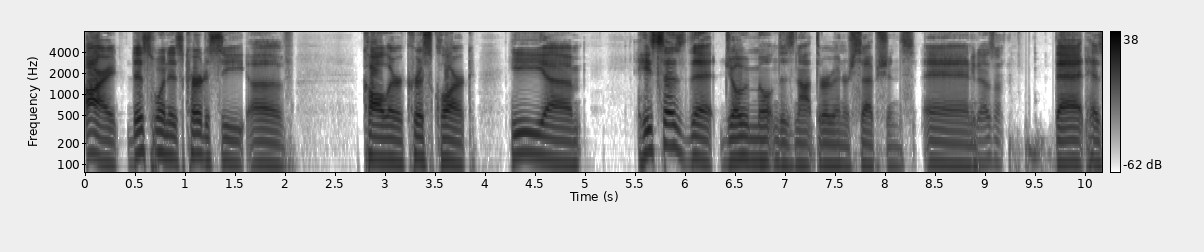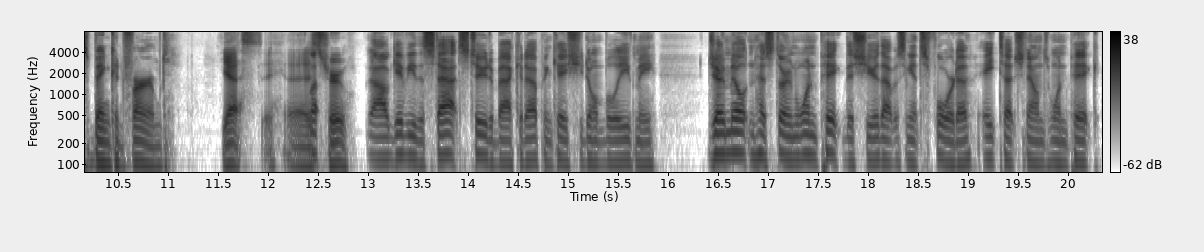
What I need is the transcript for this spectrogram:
all right, this one is courtesy of caller Chris Clark. He um, he says that Joey Milton does not throw interceptions, and He and doesn't. that has been confirmed. Yes, uh, it's true. I'll give you the stats too to back it up in case you don't believe me. Joe Milton has thrown one pick this year. That was against Florida. Eight touchdowns, one pick.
